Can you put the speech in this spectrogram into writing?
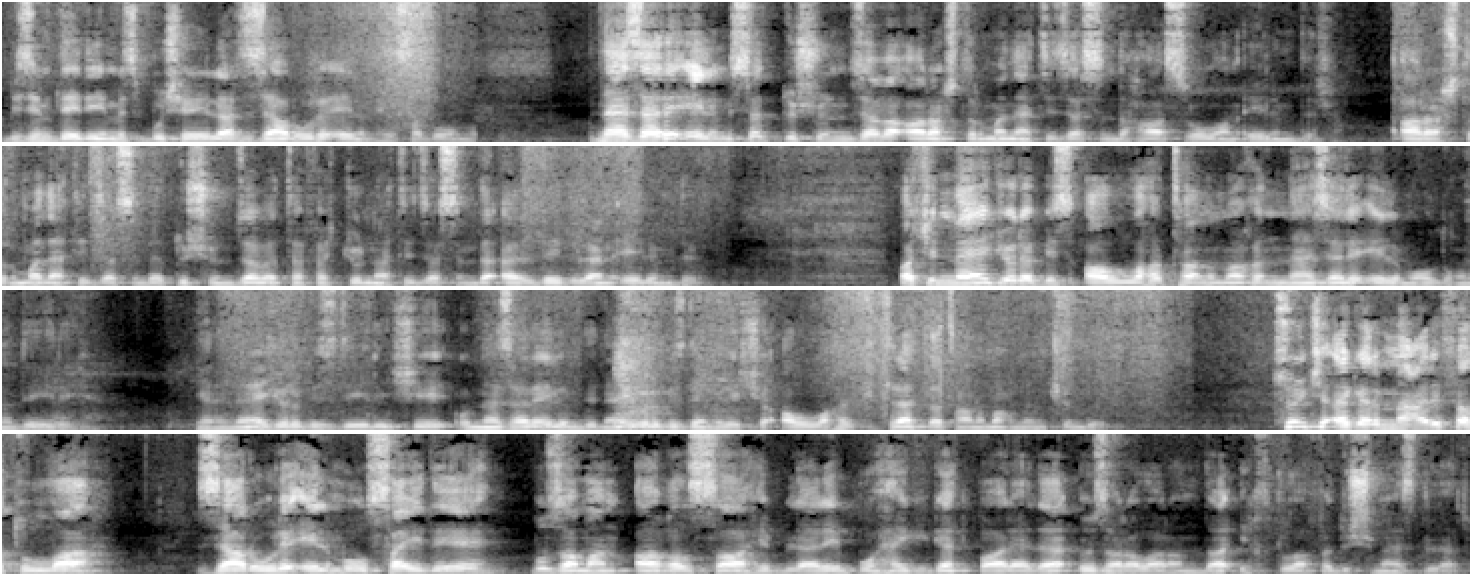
Bizim dediyimiz bu şeylər zəruri elm hesab olunur. Nəzəri elm isə düşüncə və araşdırma nəticəsində hasil olan elmdir. Araşdırma nəticəsində, düşüncə və təfəkkür nəticəsində əldə edilən elmdir. Lakin nəyə görə biz Allahı tanımağın nəzəri elm olduğunu deyirik? Yəni, nəyə görə biz deyirik ki, o nəzəri elmdir? Nəyə görə biz demirik ki, Allahı fitrətlə tanımaq mümkündür? Çünki əgər mərifətullah zəruri elm olsaydı, bu zaman ağıl sahibləri bu həqiqət barədə öz aralarında ixtilafa düşməzdilər.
